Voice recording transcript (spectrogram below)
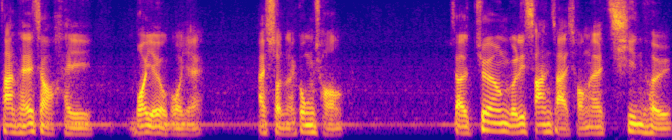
但係咧就係唔可以一個過夜。係純係工廠，就將嗰啲山寨廠咧遷去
